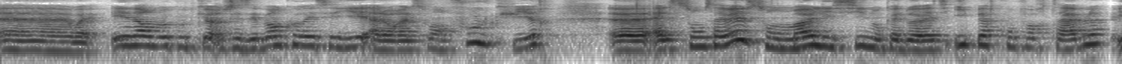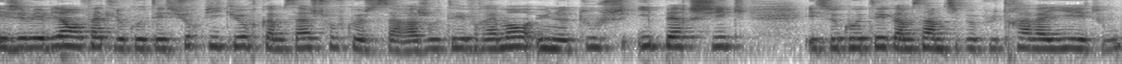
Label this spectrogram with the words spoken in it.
Euh, ouais, énorme coup de cœur. Je les ai pas encore essayées. Alors, elles sont en full cuir. Euh, elles sont, vous savez, elles sont molles ici, donc elles doivent être hyper confortables. Et j'aimais bien, en fait, le côté surpiqûre comme ça. Je trouve que ça rajoutait vraiment une touche hyper chic. Et ce côté comme ça, un petit peu plus travaillé et tout.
